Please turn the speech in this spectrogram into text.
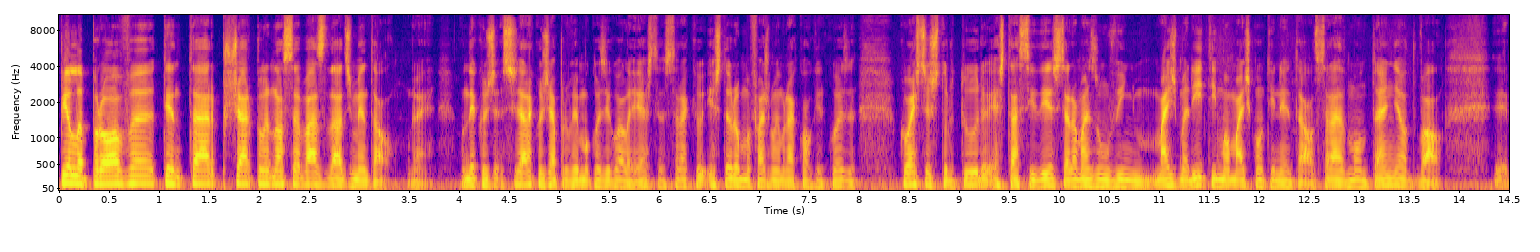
pela prova, tentar puxar pela nossa base de dados mental. Não é? Onde é que já, será que eu já provei uma coisa igual a esta? Será que este aroma faz-me lembrar qualquer coisa? Com esta estrutura, esta acidez, será mais um vinho mais marítimo ou mais continental? Será de montanha ou de vale? Eh,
